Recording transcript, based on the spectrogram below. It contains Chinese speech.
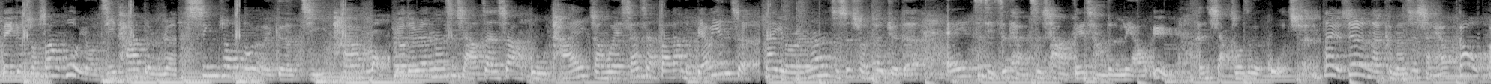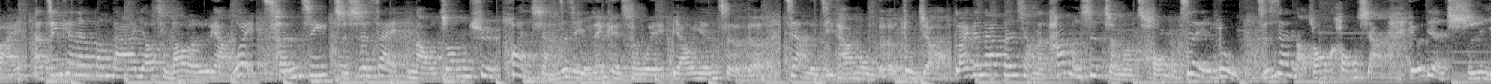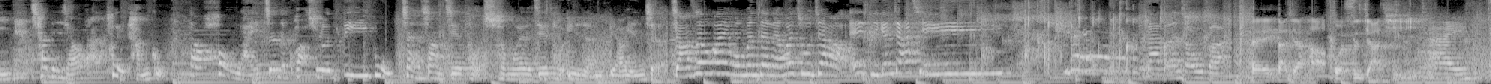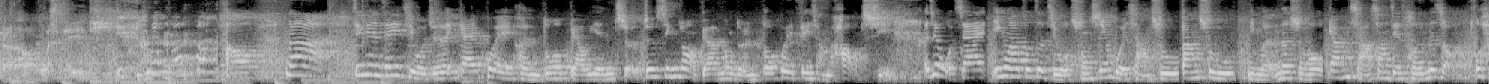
每个手上握有吉他的人，心中都一个吉他梦。有的人呢是想要站上舞台，成为闪闪发亮的表演者；那有人呢只是纯粹觉得，哎，自己自弹自唱非常的疗愈，很享受这个过程。那有些人呢可能是想要告白。那今天呢帮大家邀请到了两位曾经只是在脑中去幻想自己有天可以成为表演者的这样的吉他梦的助教，来跟大家分享呢，他们是怎么从这一路只是在脑中空想，有点迟疑。差点想要打退堂鼓，到后来真的跨出了第一步，站上街头，成为了街头艺人表演者。掌声欢迎我们的两位助教，Eddie 跟佳琪。跟大家打声招呼吧。嘿，hey, 大家好，我是佳琪。嗨，大家好，我是 Eddie。好，那今天这一集，我觉得应该会很多表演者，就心中有表演梦的人都会非常的好奇。而且我现在因为要做这集，我重新回想出当初你们那时候刚想要上街头的那种哇。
